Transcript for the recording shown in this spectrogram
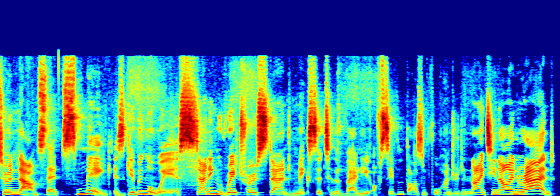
to announce that Smeg is giving away a stunning retro stand mixer to the value of 7,499 Rand.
